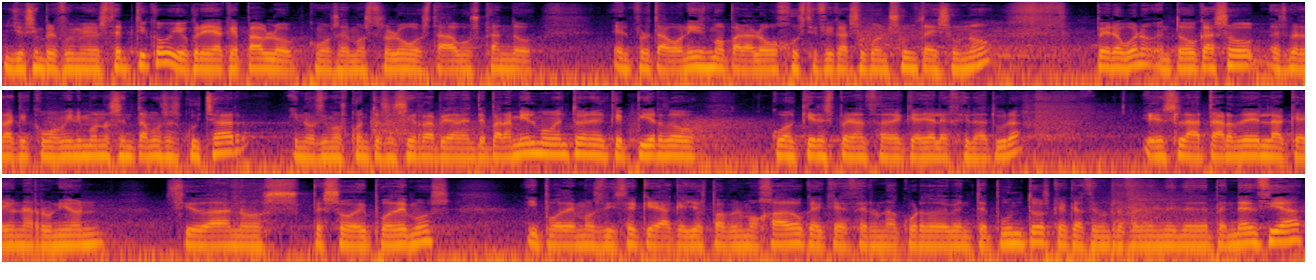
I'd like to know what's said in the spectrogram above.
yo siempre fui medio escéptico, yo creía que Pablo, como se demostró luego, estaba buscando el protagonismo para luego justificar su consulta y su no. Pero bueno, en todo caso, es verdad que como mínimo nos sentamos a escuchar y nos dimos cuenta eso sí rápidamente. Para mí el momento en el que pierdo cualquier esperanza de que haya legislatura es la tarde en la que hay una reunión Ciudadanos, PSOE y Podemos y Podemos dice que aquello es papel mojado, que hay que hacer un acuerdo de 20 puntos, que hay que hacer un referéndum de independencia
